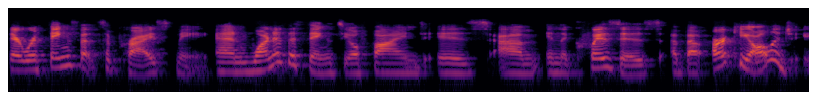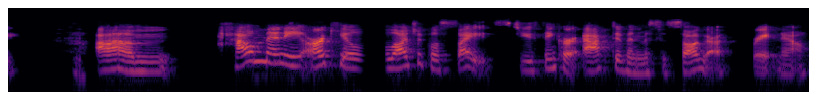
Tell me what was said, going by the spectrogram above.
there were things that surprised me. And one of the things you'll find is um, in the quizzes about archaeology. Um, how many archaeological sites do you think are active in Mississauga right now?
